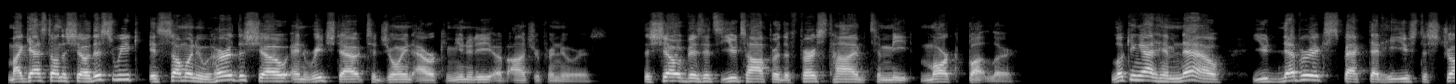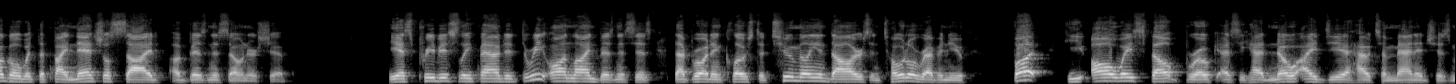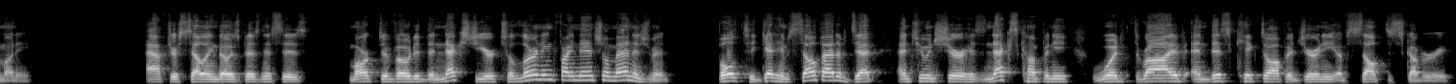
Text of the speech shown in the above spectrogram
My guest on the show this week is someone who heard the show and reached out to join our community of entrepreneurs. The show visits Utah for the first time to meet Mark Butler. Looking at him now, you'd never expect that he used to struggle with the financial side of business ownership. He has previously founded three online businesses that brought in close to $2 million in total revenue, but he always felt broke as he had no idea how to manage his money. After selling those businesses, Mark devoted the next year to learning financial management, both to get himself out of debt and to ensure his next company would thrive. And this kicked off a journey of self discovery.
